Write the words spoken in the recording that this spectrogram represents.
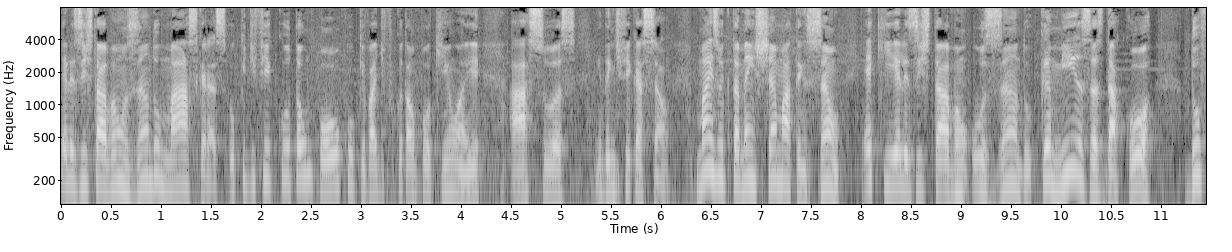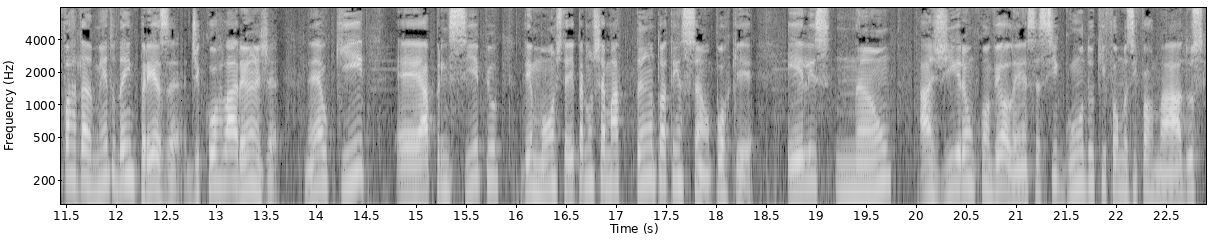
Eles estavam usando máscaras, o que dificulta um pouco, o que vai dificultar um pouquinho aí a suas identificação. Mas o que também chama a atenção é que eles estavam usando camisas da cor do fardamento da empresa, de cor laranja, né? O que é, a princípio demonstra aí para não chamar tanto atenção, porque eles não agiram com violência, segundo o que fomos informados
